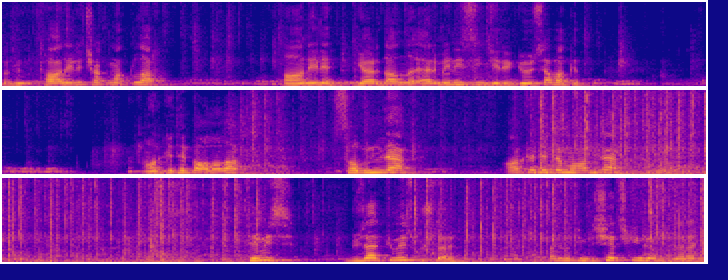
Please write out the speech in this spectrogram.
Bakın taneli çakmaklılar. Taneli, gerdanlı, Ermeni zinciri. Göğüse bakın. Arka tepe alalar. Sabuniler. Arka tepe maviler. Temiz. Güzel kümes kuşları. Hadi bakayım dışarı çıkın görsünler hadi.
